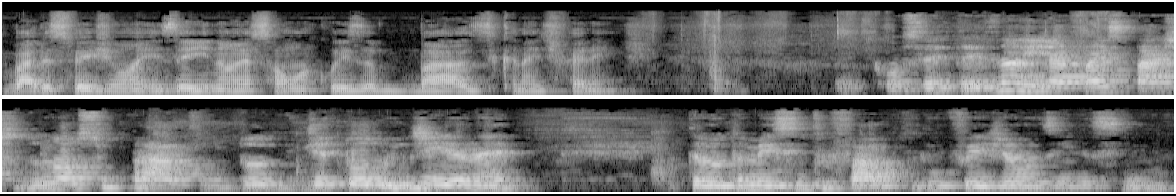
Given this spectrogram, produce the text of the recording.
vários feijões aí, não é só uma coisa básica, né? Diferente. Com certeza. Não, e já faz parte do nosso prato de todo dia, né? Então eu também sinto falta de um feijãozinho assim.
